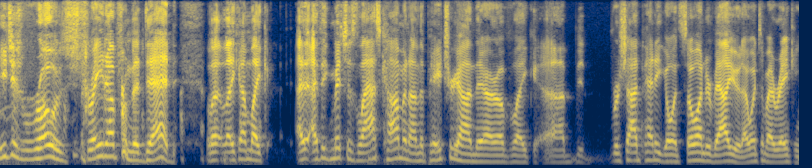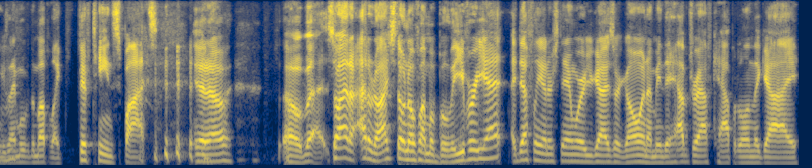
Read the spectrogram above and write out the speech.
He just rose straight up from the dead. Li- Like I'm like I, I think Mitch's last comment on the Patreon there of like uh, Rashad Penny going so undervalued. I went to my rankings and I mm-hmm. moved them up like 15 spots. You know, Oh, but so I don't, I don't know. I just don't know if I'm a believer yet. I definitely understand where you guys are going. I mean, they have draft capital in the guy.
